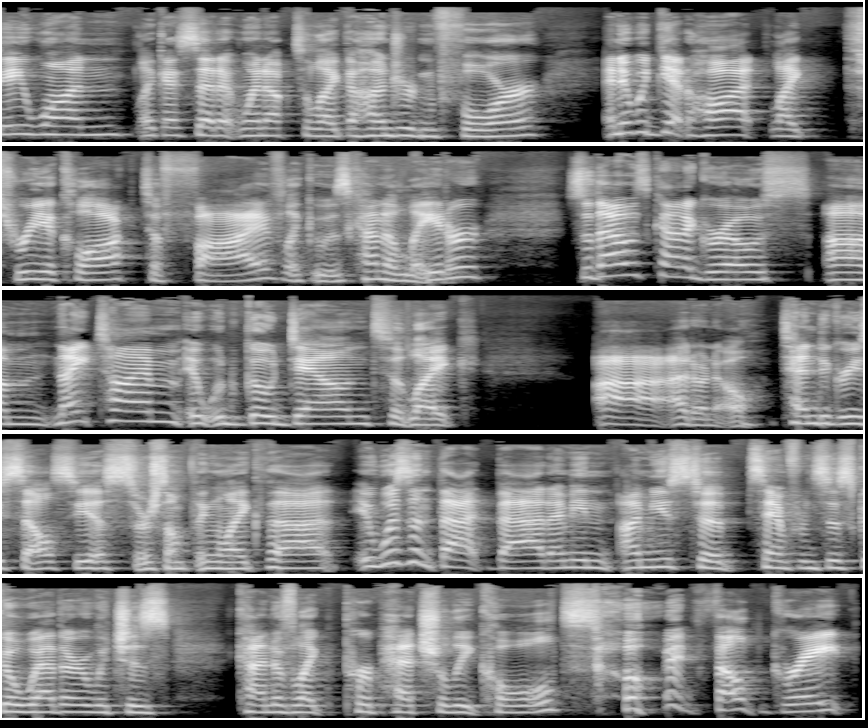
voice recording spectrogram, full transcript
Day one, like I said, it went up to like 104, and it would get hot like three o'clock to five, like it was kind of later. So that was kind of gross. Um, nighttime, it would go down to like, uh, I don't know, 10 degrees Celsius or something like that. It wasn't that bad. I mean, I'm used to San Francisco weather, which is kind of like perpetually cold. So it felt great.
